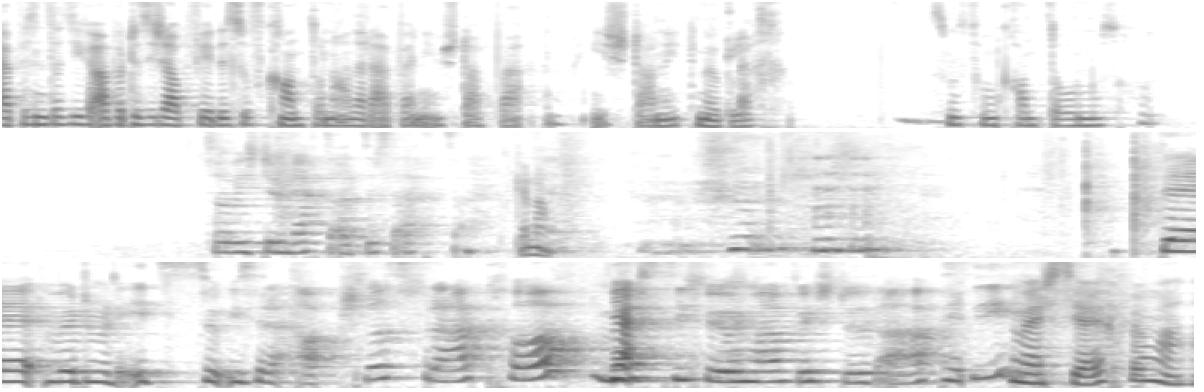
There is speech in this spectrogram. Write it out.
repräsentativ, aber das ist ab vieles auf kantonaler Ebene im Stadt Bern, ist da nicht möglich. Das muss vom Kanton auskommen. So wie Stimmrechtsalter 16. Genau. Dann würden wir jetzt zu unserer Abschlussfrage kommen. Ja. Merci vielmals, bist du da gewesen. Merci euch vielmals.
